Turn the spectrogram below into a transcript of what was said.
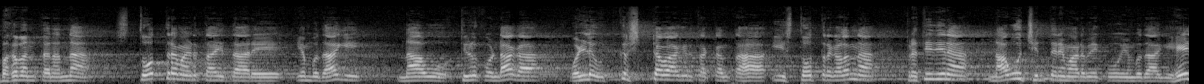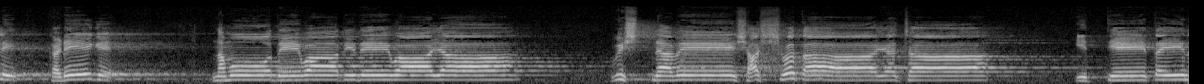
ಭಗವಂತನನ್ನು ಸ್ತೋತ್ರ ಮಾಡ್ತಾ ಇದ್ದಾರೆ ಎಂಬುದಾಗಿ ನಾವು ತಿಳ್ಕೊಂಡಾಗ ಒಳ್ಳೆ ಉತ್ಕೃಷ್ಟವಾಗಿರ್ತಕ್ಕಂತಹ ಈ ಸ್ತೋತ್ರಗಳನ್ನು ಪ್ರತಿದಿನ ನಾವು ಚಿಂತನೆ ಮಾಡಬೇಕು ಎಂಬುದಾಗಿ ಹೇಳಿ ಕಡೆಗೆ, ನಮೋ ದೇವಾದಿದೇವಾಯ, ವಿಷ್ಣವೇ ಶಾಶ್ವತಾಯ ಚ ಇತ್ಯೇತೈನಾಮಭಿರ್ದಿವ್ಯೈ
